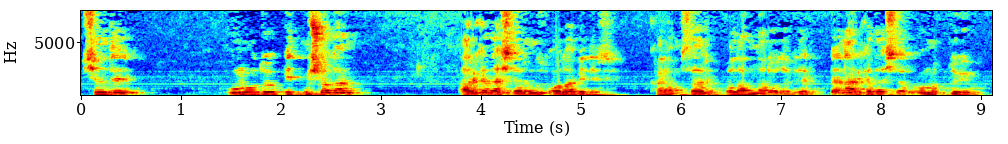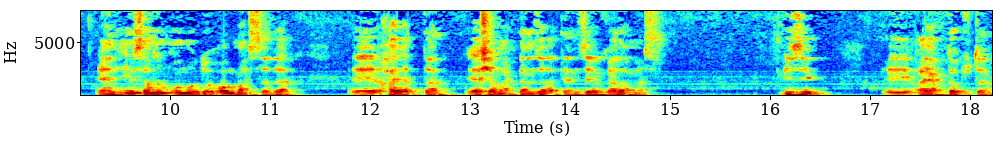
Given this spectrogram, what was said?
Şimdi umudu bitmiş olan arkadaşlarımız olabilir. Karamsar olanlar olabilir. Ben arkadaşlar umutluyum. Yani insanın umudu olmazsa da e, hayattan, yaşamaktan zaten zevk alamaz. Bizi e, ayakta tutan,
